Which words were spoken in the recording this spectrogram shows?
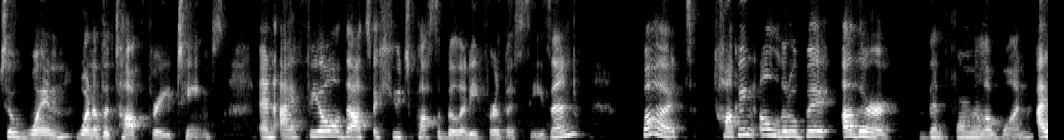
to win one of the top three teams. And I feel that's a huge possibility for this season. But talking a little bit other than Formula One. I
